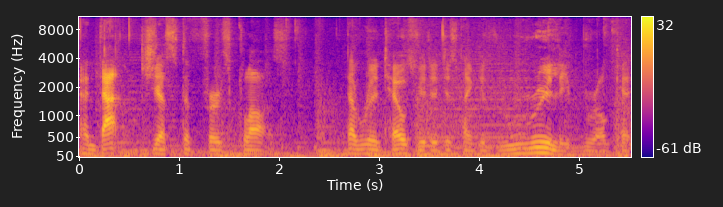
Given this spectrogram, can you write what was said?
And that's just the first class. That really tells you that this tank is really broken.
